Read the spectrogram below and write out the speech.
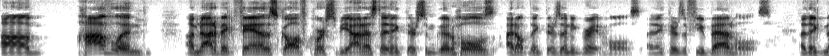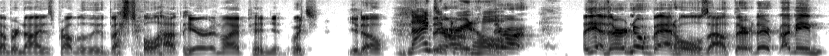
Um, Hovland, I'm not a big fan of this golf course, to be honest. I think there's some good holes. I don't think there's any great holes. I think there's a few bad holes. I think number nine is probably the best hole out here, in my opinion, which, you know, Nine's a great are, hole. There are, yeah, there are no bad holes out there. There, I mean,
